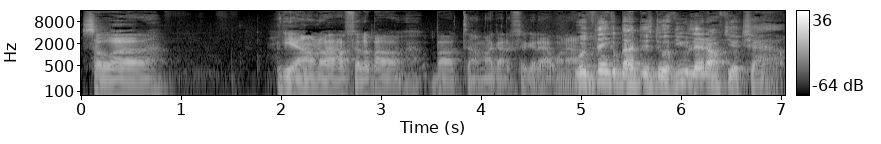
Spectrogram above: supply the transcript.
So uh, yeah, I don't know how I feel about about them. I got to figure that one out. Well, think about this, dude. If you let off your child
